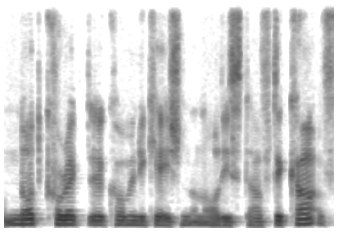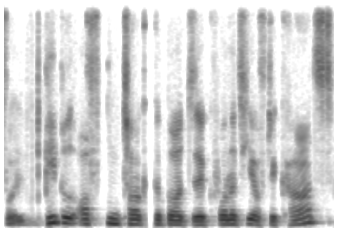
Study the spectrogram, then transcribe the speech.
not correct uh, communication on all this stuff. The car for, people often talk about the quality of the cards.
